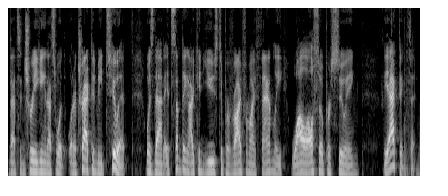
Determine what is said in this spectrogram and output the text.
that's intriguing. That's what, what attracted me to it was that it's something I could use to provide for my family while also pursuing the acting thing.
